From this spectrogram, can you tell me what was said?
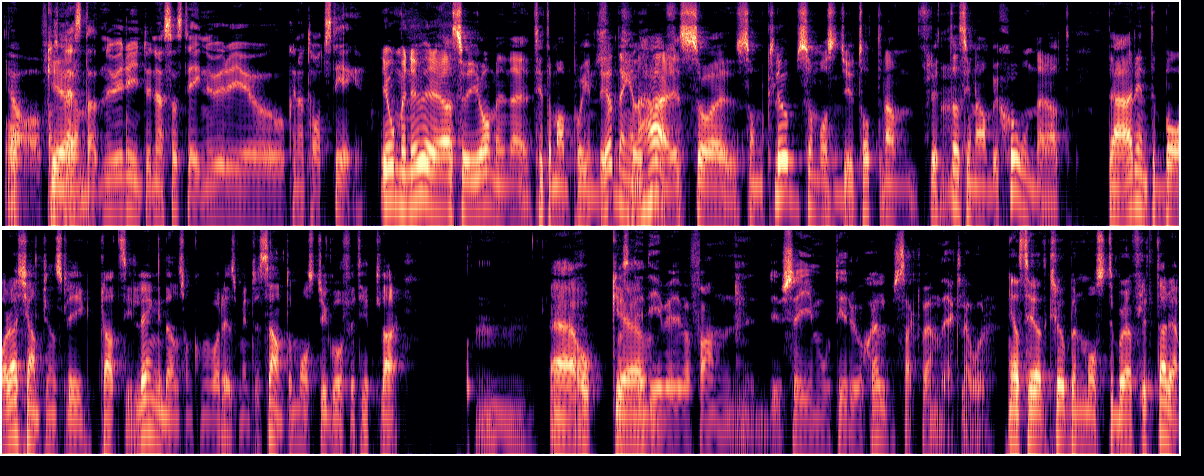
Ja, Och, fast eh, nästa, nu är det inte nästa steg, nu är det ju att kunna ta ett steg. Jo men nu är det alltså, ja men eh, tittar man på inledningen här så som klubb så måste ju Tottenham flytta sina ambitioner att det är inte bara Champions League-plats i längden som kommer vara det som är intressant. De måste ju gå för titlar. Eh, och Fast det, eh, det är väl vad fan, du säger emot det du har själv sagt varenda jäkla år. jag säger att klubben måste börja flytta det.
